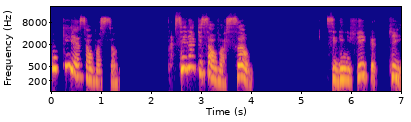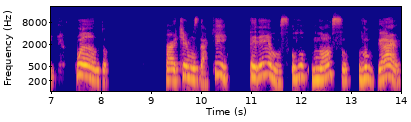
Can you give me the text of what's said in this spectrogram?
o que é salvação? Será que salvação significa que quando partirmos daqui, teremos o nosso lugar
